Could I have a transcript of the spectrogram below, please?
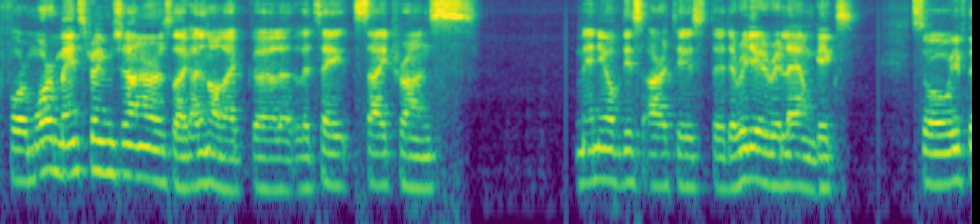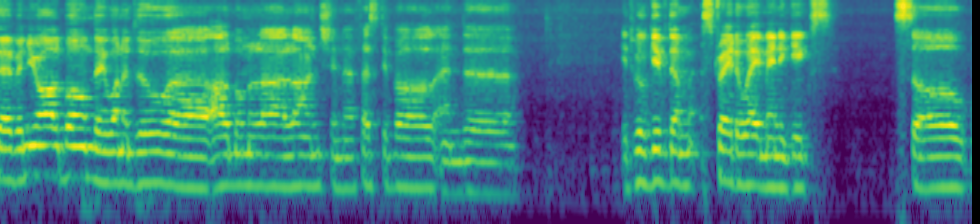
for more mainstream genres, like I don't know, like uh, let's say psytrance, many of these artists they really rely on gigs. So if they have a new album, they want to do uh, album la- launch in a festival, and uh, it will give them straight away many gigs. So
